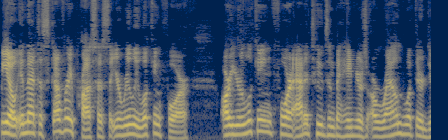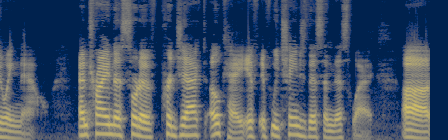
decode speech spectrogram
you know, in that discovery process that you're really looking for, are you're looking for attitudes and behaviors around what they're doing now, and trying to sort of project. Okay, if if we change this in this way uh,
